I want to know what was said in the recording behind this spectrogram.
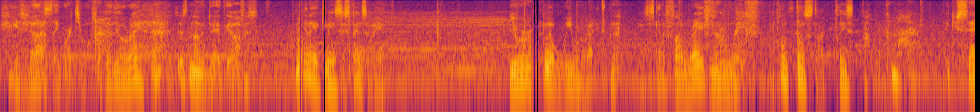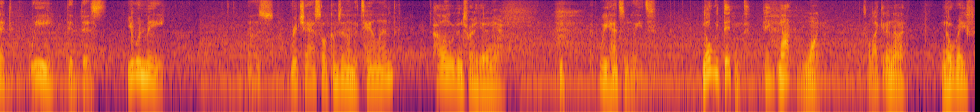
Jesus, they worked you over good. You all right? Just another day at the office. You're gonna keep me in suspense, are you? You were right. No, we were right. No. You just gotta find Rafe. no, and- Rafe. Don't, don't start, please. Oh, come on. Like you said, we did this. You and me. Now this rich asshole comes in on the tail end. How long have we been trying to get in here? We had some leads. No, we didn't. Okay, not one. So, like it or not, no Rafe,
